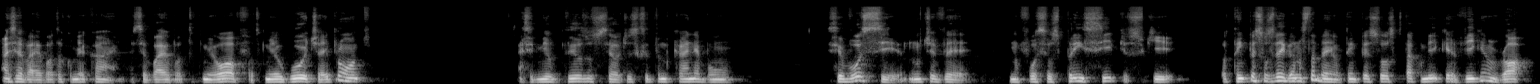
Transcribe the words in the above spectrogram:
Aí você vai e volta a comer carne. Aí você vai e volta a comer ovo, volta a comer iogurte, aí pronto. Aí você, meu Deus do céu, disse que você tendo carne é bom. Se você não tiver, não for seus princípios, que eu tenho pessoas veganas também, eu tenho pessoas que estão tá comigo que é vegan raw,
